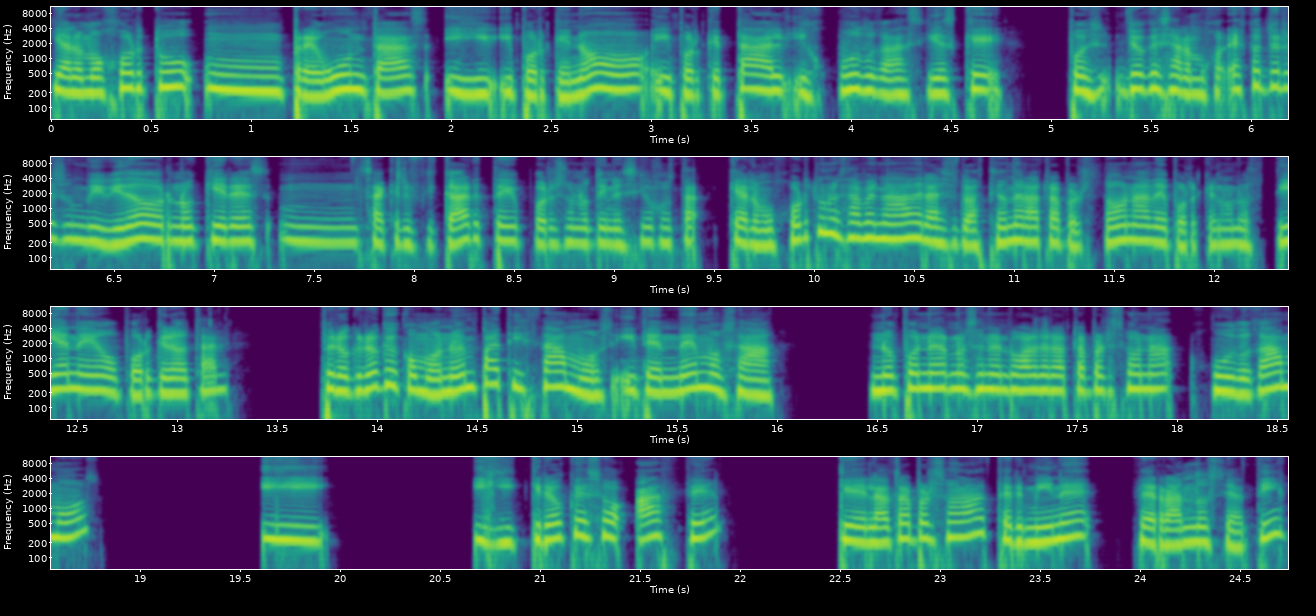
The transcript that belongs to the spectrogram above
y a lo mejor tú mm, preguntas y, y por qué no, y por qué tal, y juzgas, y es que, pues yo que sé, a lo mejor es que tú eres un vividor, no quieres mm, sacrificarte, por eso no tienes hijos, tal, que a lo mejor tú no sabes nada de la situación de la otra persona, de por qué no los tiene o por qué no tal, pero creo que como no empatizamos y tendemos a no ponernos en el lugar de la otra persona, juzgamos y, y creo que eso hace que la otra persona termine cerrándose a ti.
